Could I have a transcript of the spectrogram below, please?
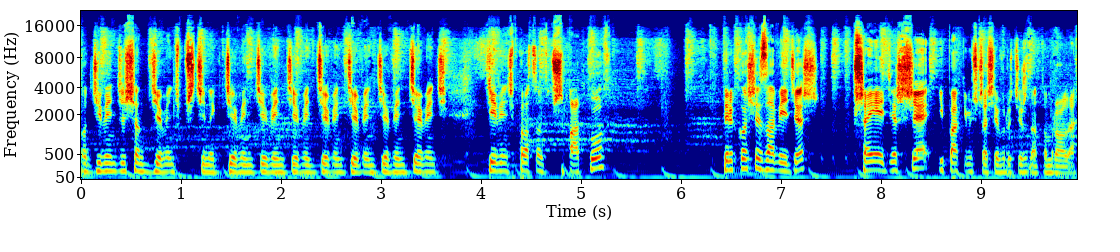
o 99,999999999% przypadków tylko się zawiedziesz, przejedziesz się i po jakimś czasie wrócisz na tą rolę.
